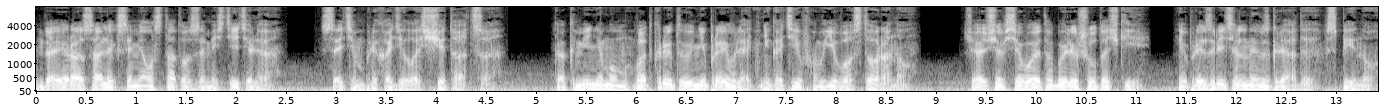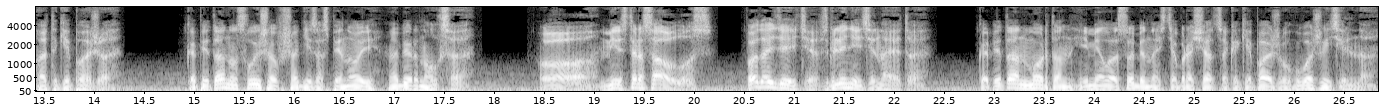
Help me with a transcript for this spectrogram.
Да и раз Алекс имел статус заместителя, с этим приходилось считаться. Как минимум, в открытую не проявлять негатив в его сторону. Чаще всего это были шуточки и презрительные взгляды в спину от экипажа. Капитан, услышав шаги за спиной, обернулся. «О, мистер Саулус, подойдите, взгляните на это». Капитан Мортон имел особенность обращаться к экипажу уважительно,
